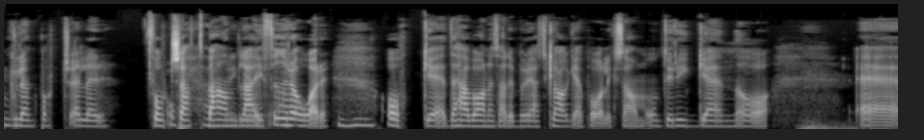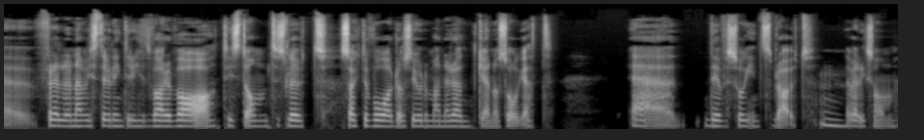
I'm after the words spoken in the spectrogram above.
glömt bort eller fortsatt Åh, behandla i fyra år Mhm. och eh, det här barnet hade börjat klaga på liksom ont i ryggen och eh, föräldrarna visste väl inte riktigt vad det var tills de till slut sökte vård och så gjorde man en röntgen och såg att eh, det såg inte så bra ut. Mm. Det var liksom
